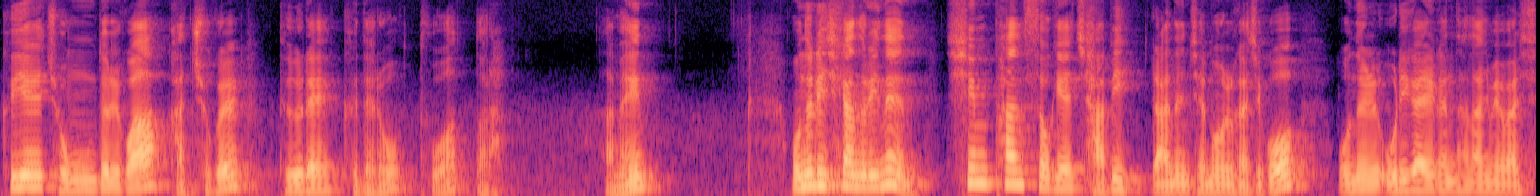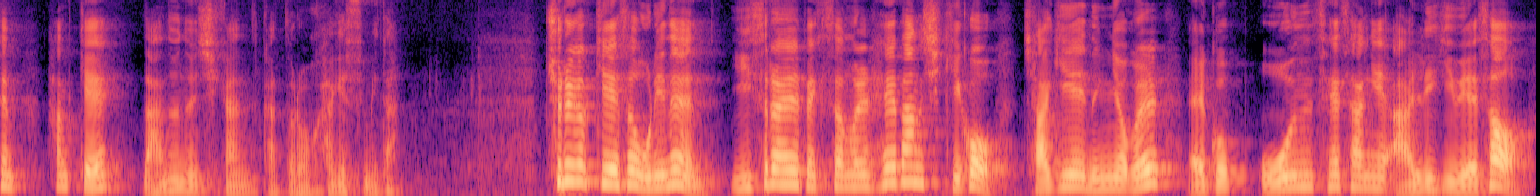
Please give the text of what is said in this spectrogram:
그의 종들과 가축을 들에 그대로 두었더라. 아멘. 오늘 이 시간 우리는 심판 속의 자비라는 제목을 가지고 오늘 우리가 읽은 하나님의 말씀 함께 나누는 시간 갖도록 하겠습니다. 출애굽기에서 우리는 이스라엘 백성을 해방시키고 자기의 능력을 애굽 온 세상에 알리기 위해서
